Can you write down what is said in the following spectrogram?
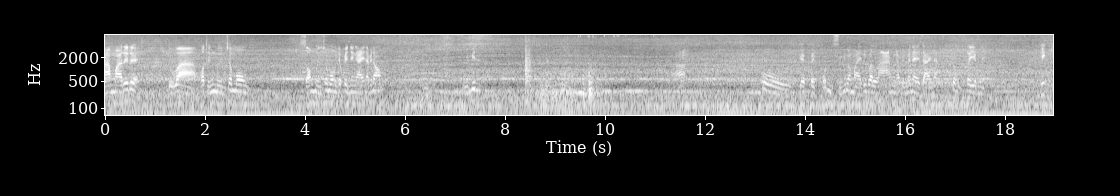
ตามมาเรื่อยๆ ดูว่าพอถึงหมื่นชั่วโมงสองหมื่นชั่วโมงจะเป็นยังไงนะพี่น้องสีมิน อะโอ้เก็บไปพ่นสีมาใหม่หรือว่าล้างครับไม่แน่ใจนะช่วงเฟรมเนี่ยคิกจ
